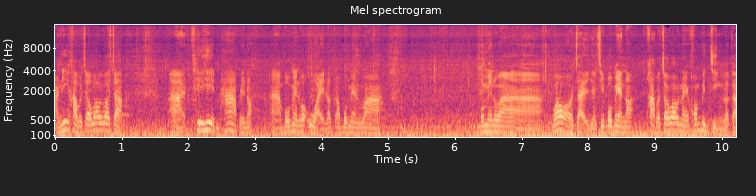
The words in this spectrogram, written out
อันนี้ข้าพเจ้าว่าว่าจากที่เห็นภาพเลยเนาะอ่าโบแมนว่าอวยแล้วก็โบแมนว่า โมเมนว่าอ่าเว้าเอาใจอย่างที่โบแมนเนาะข้าพเจ้าว้าในความเป็นจริง แล้วก็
